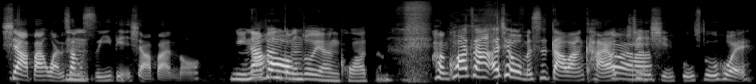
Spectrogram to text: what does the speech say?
下班，晚上十一点下班哦。你那份工作也很夸张，很夸张，而且我们是打完卡要进行读书会。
